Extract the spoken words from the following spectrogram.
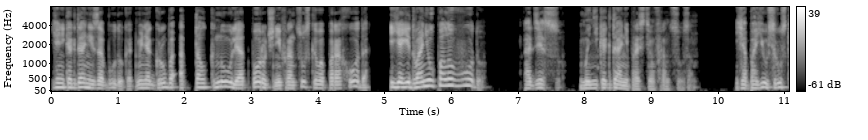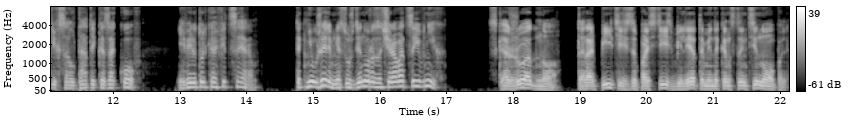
Я никогда не забуду, как меня грубо оттолкнули от поручней французского парохода, я едва не упала в воду. Одессу мы никогда не простим французам. Я боюсь русских солдат и казаков. Я верю только офицерам. Так неужели мне суждено разочароваться и в них? Скажу одно. Торопитесь запастись билетами на Константинополь.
